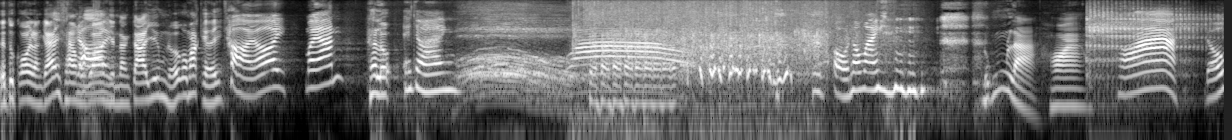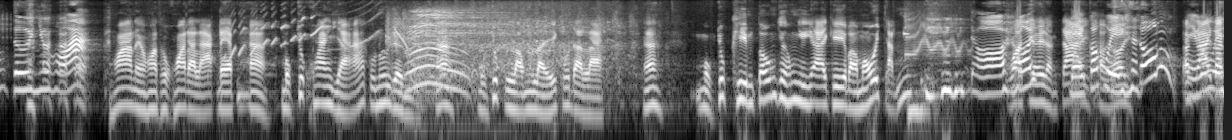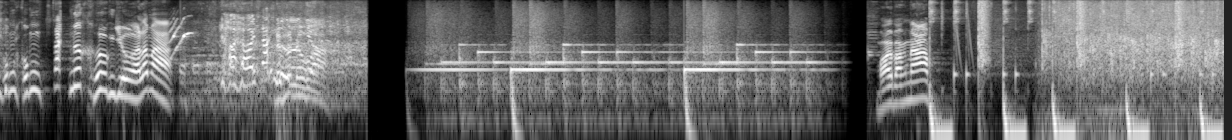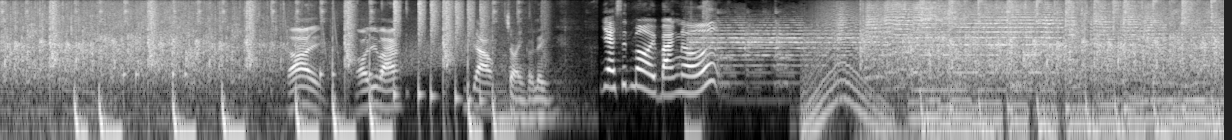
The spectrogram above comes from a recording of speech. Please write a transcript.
để tôi coi đàn gái sao mà Rồi. qua nhìn đàn trai với nửa con mắt vậy. Trời ơi, mời anh. Hello. Em chào anh. Ổn không anh? đúng là hoa. Hoa, đúng, tươi như hoa. Hoa này hoa thuộc hoa Đà Lạt đẹp nè một chút hoang dã của núi rừng ha. Một chút lộng lẫy của Đà Lạt ha. Một chút khiêm tốn chứ không như ai kia bà mối chảnh. Trời qua ơi, chơi đàn trai. đẹp có trời quyền. Đúng, đàn trai ta cũng cũng sắc nước hương dừa lắm mà Trời ơi, tắt đừng luôn đùa. kìa. Mời bạn nam. Rồi ngồi đi bạn. Xin chào. Chào anh Tuấn Linh. Dạ xin mời bạn nữ.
